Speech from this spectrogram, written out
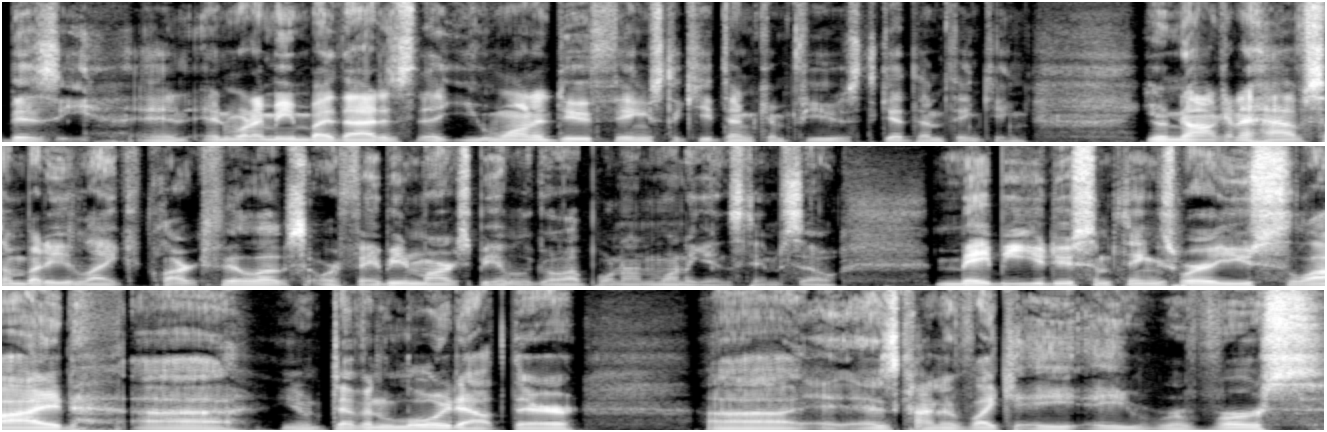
busy. And and what I mean by that is that you want to do things to keep them confused, get them thinking. You're not going to have somebody like Clark Phillips or Faybian Marks be able to go up one on one against him. So maybe you do some things where you slide, uh, you know, Devin Lloyd out there uh, as kind of like a a reverse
